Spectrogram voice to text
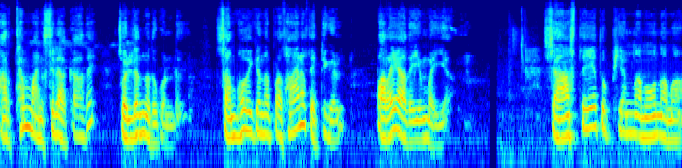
അർത്ഥം മനസ്സിലാക്കാതെ ചൊല്ലുന്നത് കൊണ്ട് സംഭവിക്കുന്ന പ്രധാന തെറ്റുകൾ പറയാതെയും വയ്യ. ശാസ്ത്രേ തുഭ്യം നമോ നമ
